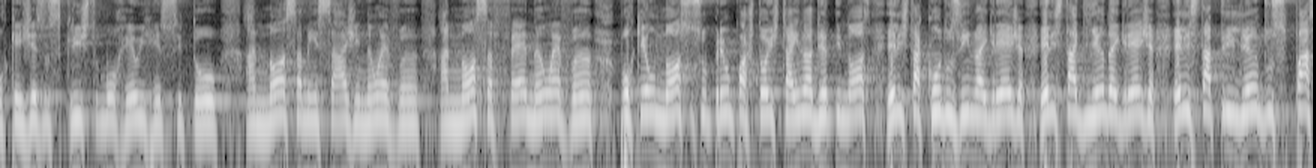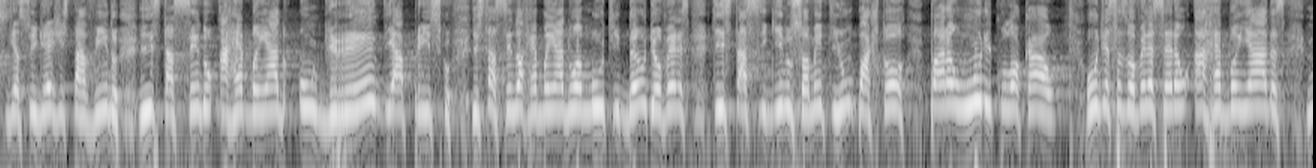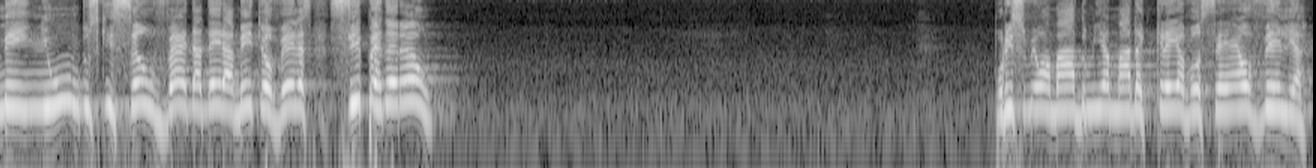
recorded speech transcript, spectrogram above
porque Jesus Cristo morreu e ressuscitou. A nossa mensagem não é vã, a nossa fé não é vã, porque o nosso Supremo Pastor está indo adiante de nós, ele está conduzindo a igreja, ele está guiando a igreja, ele está trilhando os passos e a sua igreja está vindo e está sendo arrebanhado um grande aprisco, está sendo arrebanhado uma multidão de ovelhas que está seguindo somente um pastor para um único local, onde essas ovelhas serão arrebanhadas. Nenhum dos que são verdadeiramente ovelhas se perderão. Por isso, meu amado, minha amada, creia, você é ovelha.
